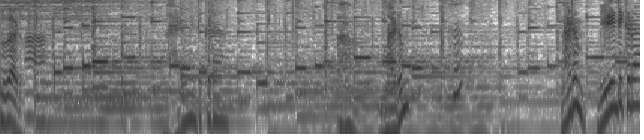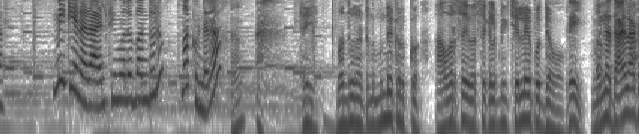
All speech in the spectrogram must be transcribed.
మేడం ఏంటి ఇక్కడ ఆ, మేడం? మేడం మీరేంటి ఇక్కడ మీకేనా రాయలసీమలో బంధువులు? మాకుండరా రే బంధువులు అంటుంది ముందే కనుక్కో. ఆ వరుస ఈ వరుస కలిపి నీకు చెల్లి అయిపోద్దాము. రేయ్ నువ్వు దాయలాట.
